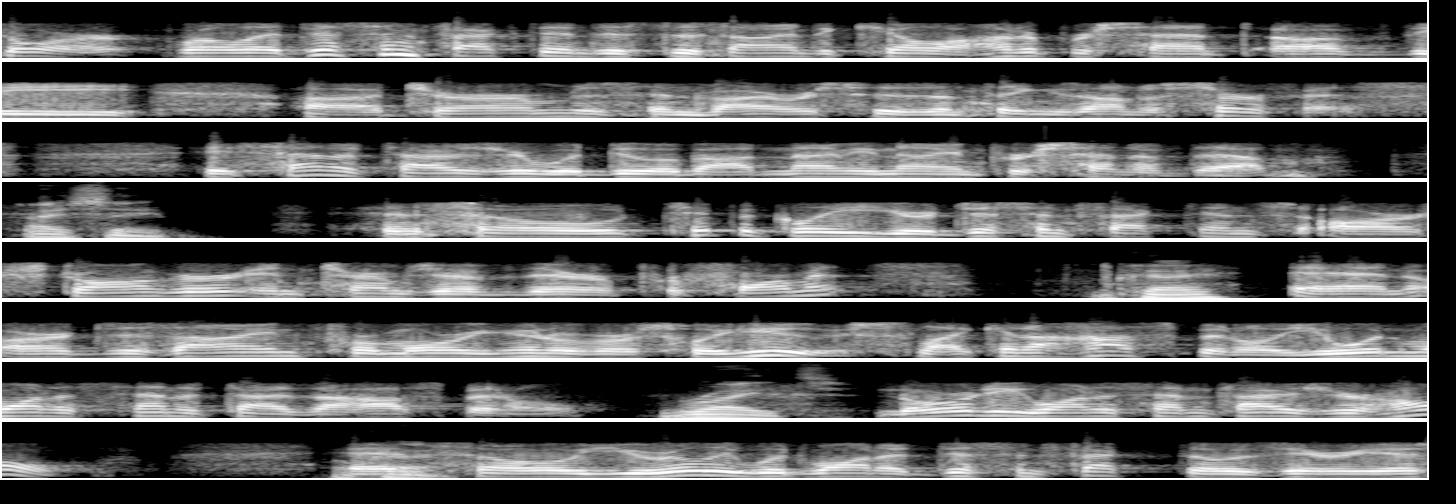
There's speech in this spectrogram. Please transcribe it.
Sure. Well, a disinfectant is designed to kill 100% of the uh, germs and viruses and things on a surface. A sanitizer would do about 99% of them. I see. And so typically your disinfectants are stronger in terms of their performance Okay. and are designed for more universal use. Like in a hospital, you wouldn't want to sanitize a hospital, Right. nor do you want to sanitize your home. And so you really would want to disinfect those areas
